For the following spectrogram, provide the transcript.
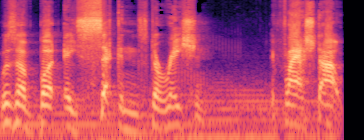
was of but a second's duration. It flashed out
